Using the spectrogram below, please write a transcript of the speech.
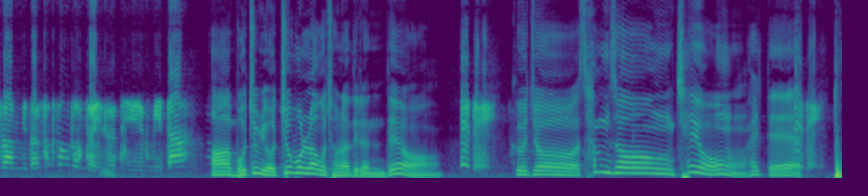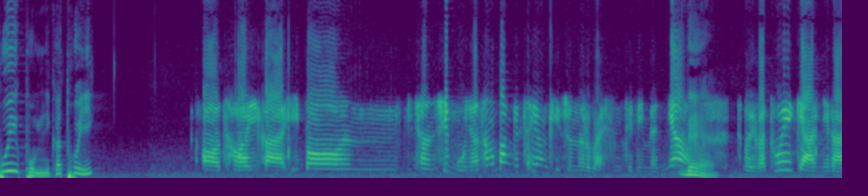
감사합니다. 삼성전자 인사팀입니다. 아, 뭐 좀 여쭤보려고 전화드렸는데요. 네네. 그 저 삼성 채용 할 때 네네. 토익 봅니까? 토익? 어, 저희가 이번 2015년 상반기 채용 기준으로 말씀드리면요. 네. 저희가 토익이 아니라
